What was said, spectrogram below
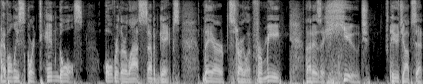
have only scored 10 goals over their last seven games. They are struggling. For me, that is a huge, huge upset.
